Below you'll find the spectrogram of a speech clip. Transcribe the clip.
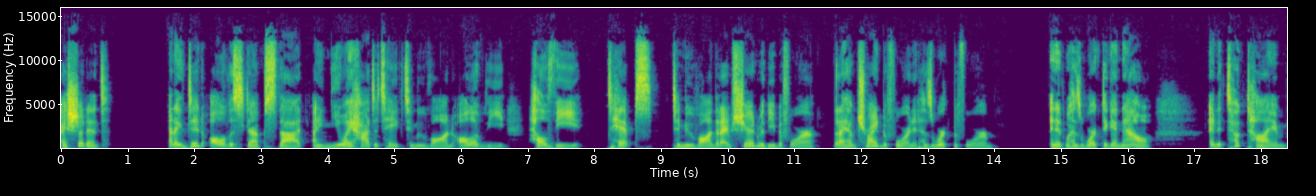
I shouldn't. And I did all the steps that I knew I had to take to move on, all of the healthy tips to move on that I've shared with you before, that I have tried before, and it has worked before, and it has worked again now. And it took time.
